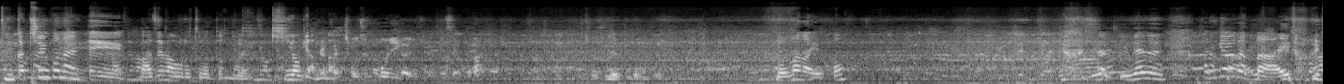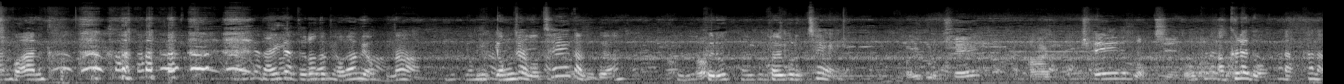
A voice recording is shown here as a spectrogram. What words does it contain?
그러니까 출근할 때 마지막으로 들었던 노래. 기억이 안 나. 약간 젖은 머리가 대세인가? 무슨 예쁘던데? 얼마나 예뻐? 진짜 니네는 한결같다 아이돌을 좋아하는 거. 나이가 들어도 변함이 없구나. 영주야 너 최애가 누구야? 그룹? 걸그룹 최애. 얼굴 최? 아, 최는 없지. 너무 많아. 아 그래도 딱 하나.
